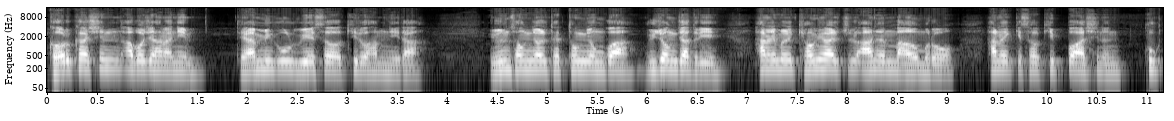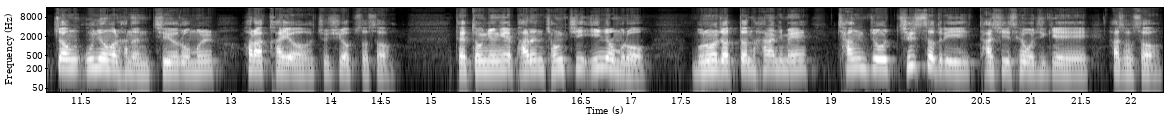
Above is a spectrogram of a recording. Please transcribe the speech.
거룩하신 아버지 하나님, 대한민국을 위해서 기도합니다. 윤석열 대통령과 위정자들이 하나님을 경외할 줄 아는 마음으로 하나님께서 기뻐하시는 국정 운영을 하는 지혜로움을 허락하여 주시옵소서. 대통령의 바른 정치 이념으로 무너졌던 하나님의 창조 질서들이 다시 세워지게 하소서.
